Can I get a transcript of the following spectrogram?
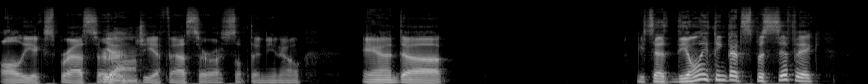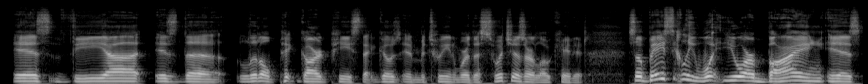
AliExpress or Yeah. GFS or something, you know. And uh, he says the only thing that's specific is the uh, is the little pick guard piece that goes in between where the switches are located. So basically, what you are buying is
